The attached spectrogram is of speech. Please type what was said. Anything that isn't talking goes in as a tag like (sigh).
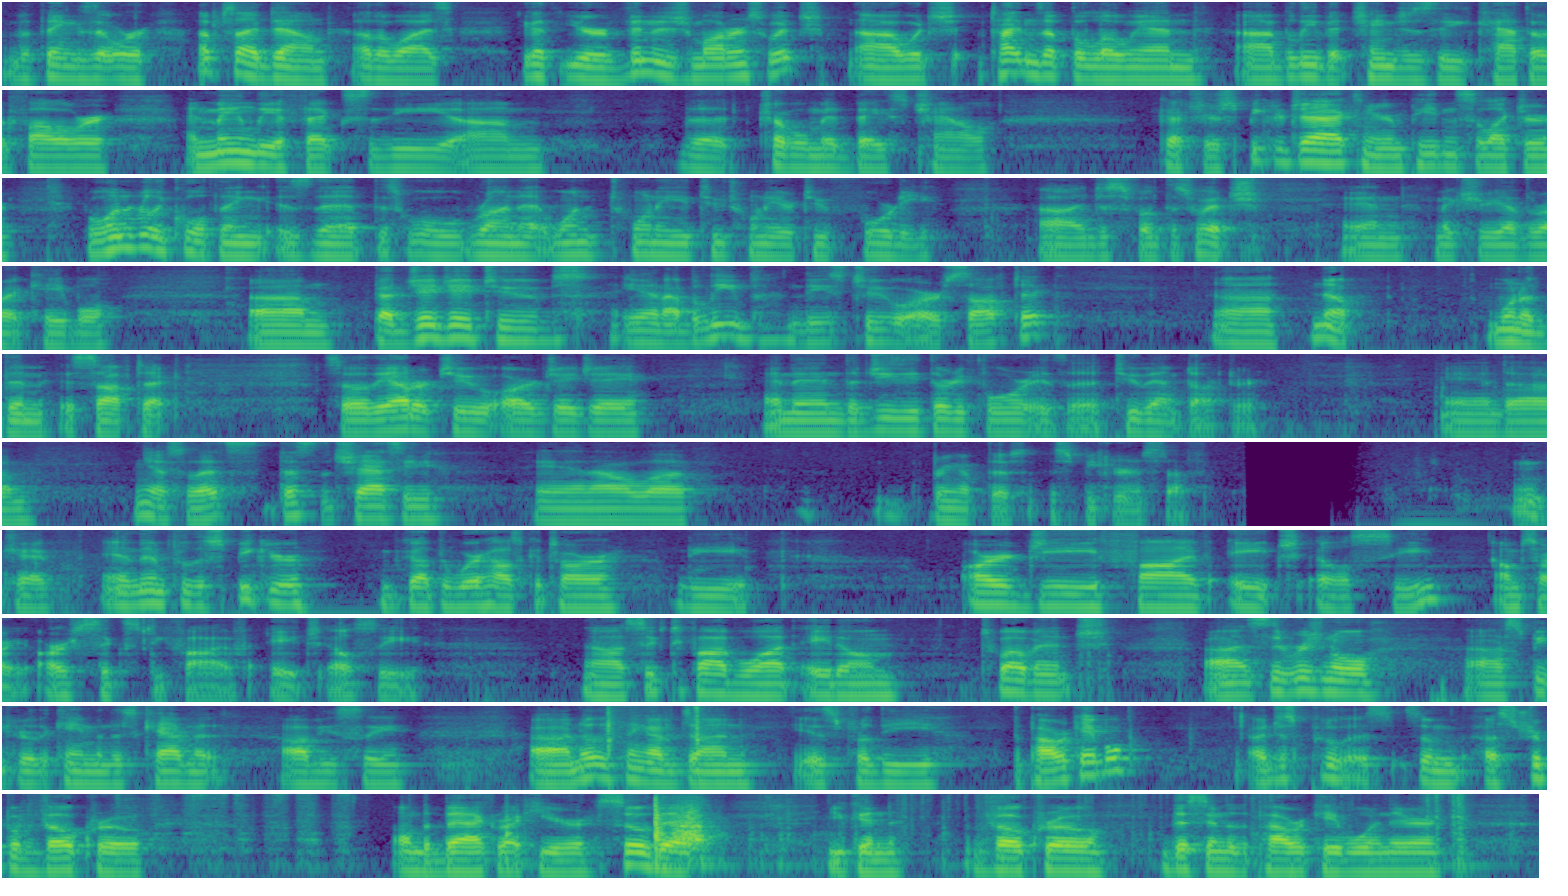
the things that were upside down otherwise. You got your vintage modern switch, uh, which tightens up the low end. I believe it changes the cathode follower and mainly affects the um, the treble mid bass channel. Got your speaker jacks and your impedance selector. But one really cool thing is that this will run at 120, 220, or 240. Uh, just flip the switch and make sure you have the right cable. Um, got JJ tubes, and I believe these two are Sovtek. Uh, no, one of them is Sovtek. So the outer two are JJ, and then the GZ34 is a tube amp doctor. And um, yeah, so that's that's the chassis, and I'll uh, bring up the, the speaker and stuff. Okay, and then for the speaker, we've got the warehouse guitar, the RG5HLC. I'm sorry, R65HLC. Uh, 65 watt, 8 ohm, 12 inch. Uh, it's the original uh, speaker that came in this cabinet, obviously. Uh, another thing I've done is for the, the power cable, I just put a, some, a strip of Velcro on the back right here so that you can Velcro this end of the power cable in there,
